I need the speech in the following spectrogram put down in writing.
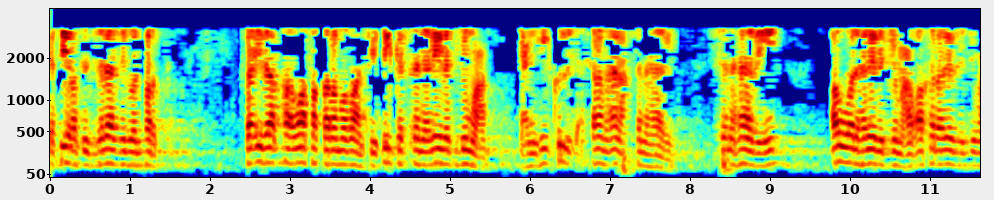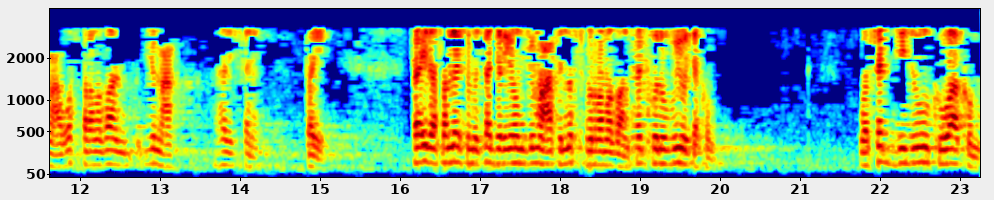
كثيرة الزلازل والبرد. فإذا وافق رمضان في تلك السنة ليلة جمعة يعني هي كل الكلام الآن السنة هذه. السنة هذه أولها ليلة جمعة وآخرها ليلة الجمعة ووسط رمضان جمعة هذه السنة. طيب. فإذا صليتم الفجر يوم جمعة في النصف من رمضان فادخلوا بيوتكم. وسددوا كواكم.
